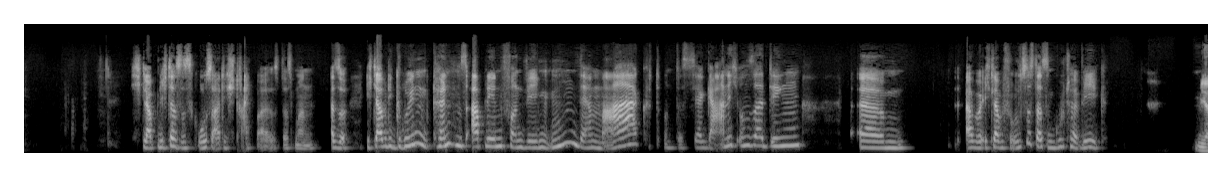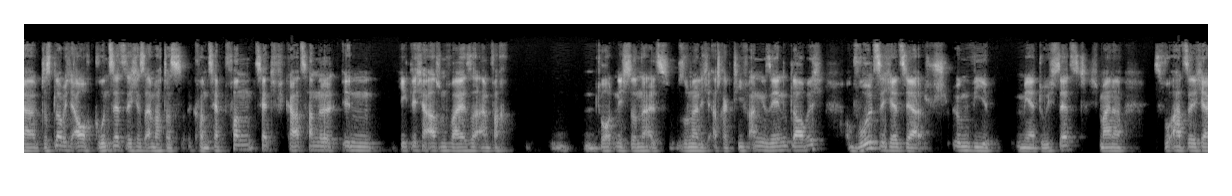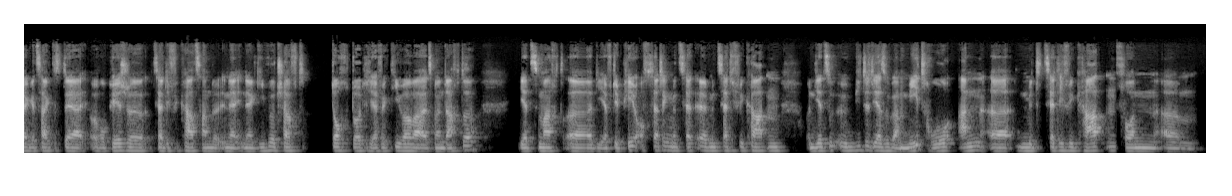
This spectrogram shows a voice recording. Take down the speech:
ich glaube nicht, dass es großartig streitbar ist, dass man, also ich glaube, die Grünen könnten es ablehnen von wegen, hm, der Markt und das ist ja gar nicht unser Ding. Ähm, aber ich glaube, für uns ist das ein guter Weg. Ja, das glaube ich auch. Grundsätzlich ist einfach das Konzept von Zertifikatshandel in jeglicher Art und Weise einfach dort nicht als sonderlich attraktiv angesehen, glaube ich. Obwohl es sich jetzt ja irgendwie mehr durchsetzt. Ich meine, es hat sich ja gezeigt, dass der europäische Zertifikatshandel in der Energiewirtschaft doch deutlich effektiver war, als man dachte. Jetzt macht äh, die FDP Offsetting mit, äh, mit Zertifikaten und jetzt äh, bietet ja sogar Metro an äh, mit Zertifikaten von ähm,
